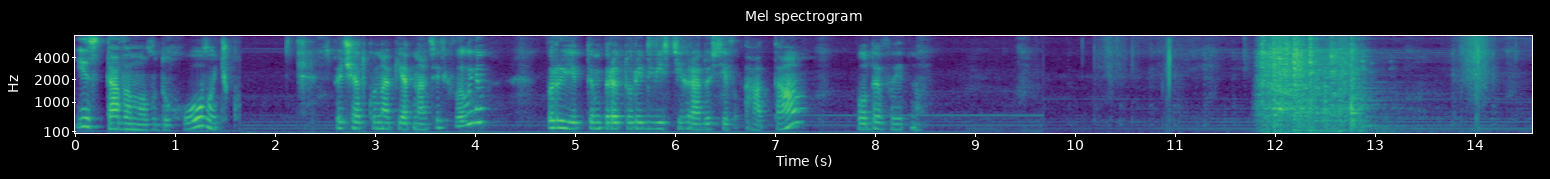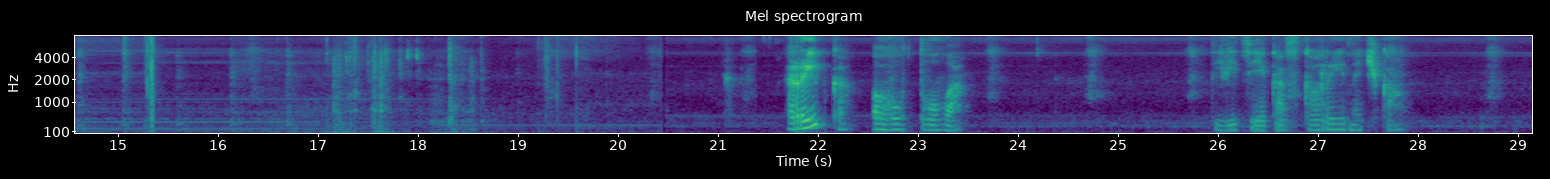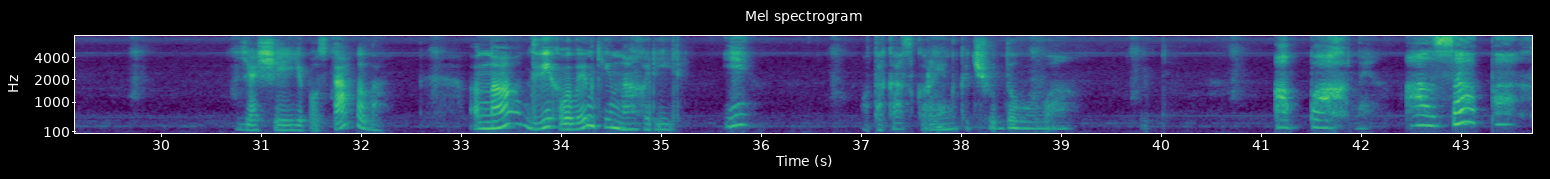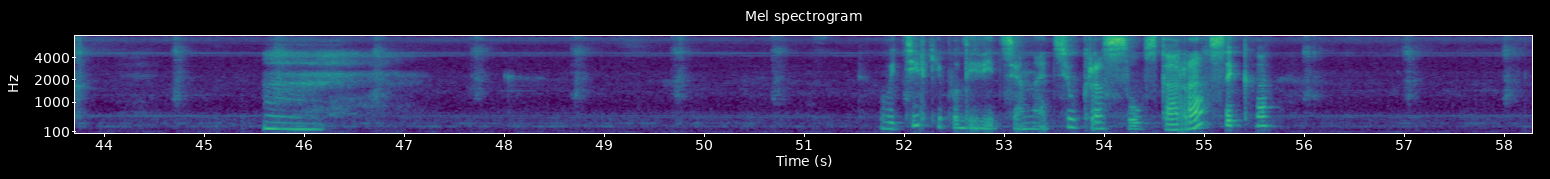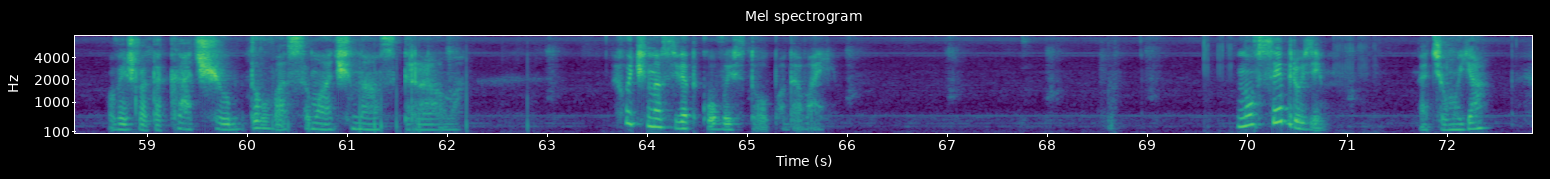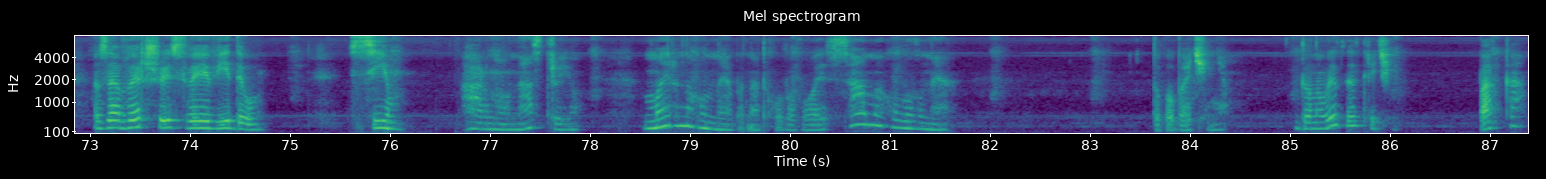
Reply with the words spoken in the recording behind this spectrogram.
І ставимо в духовочку спочатку на 15 хвилин при температурі 200 градусів, а там буде видно. Рибка готова. Дивіться, яка скориночка. Я ще її поставила на 2 хвилинки на гріль. І отака скоринка чудова. А пахне, а запах. Ви тільки подивіться на цю красу з карасика. Вийшла така чудова смачна страва. Хоч на святковий стол подавай. Ну все, друзі. На цьому я завершую своє відео. Всім гарного настрою, мирного неба над головою. Саме головне. До побачення. До нових зустрічей. Пока!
